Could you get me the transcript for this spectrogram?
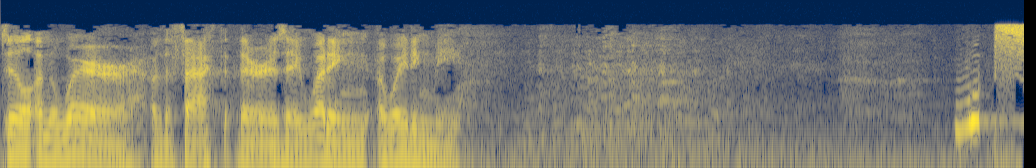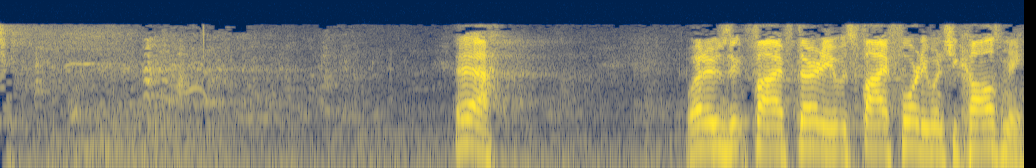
Still unaware of the fact that there is a wedding awaiting me. Whoops. Yeah. What is it? 5:30. It was 5:40 when she calls me.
